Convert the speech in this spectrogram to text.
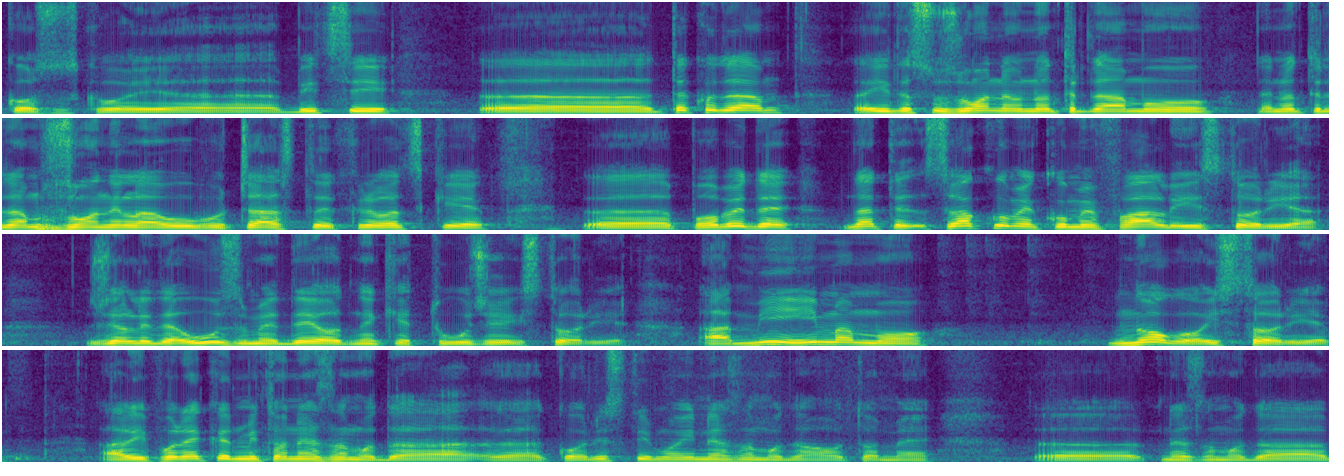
Kosovskoj bici. Tako da i da su zvone u Notre Dame, da je Notre Dame zvonila u čast Hrvatske e, pobede. Znate, svakome kome fali istorija želi da uzme deo od neke tuđe istorije. A mi imamo mnogo istorije, ali ponekad mi to ne znamo da e, koristimo i ne znamo da o tome e, ne znamo da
